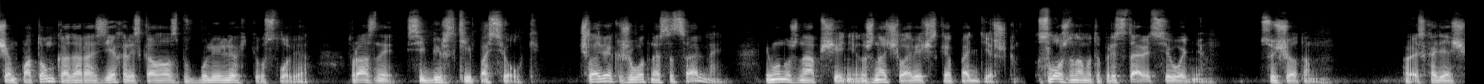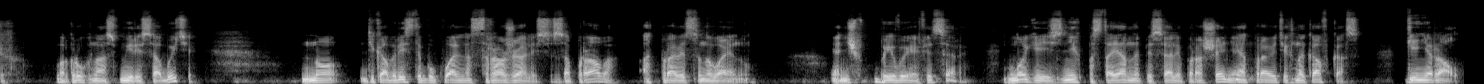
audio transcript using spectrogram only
чем потом, когда разъехались, казалось бы, в более легкие условия, в разные сибирские поселки. Человек – животное социальное, ему нужно общение, нужна человеческая поддержка. Сложно нам это представить сегодня с учетом происходящих вокруг нас в мире событий, но декабристы буквально сражались за право отправиться на войну. И они же боевые офицеры. Многие из них постоянно писали прошение отправить их на Кавказ. Генерал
